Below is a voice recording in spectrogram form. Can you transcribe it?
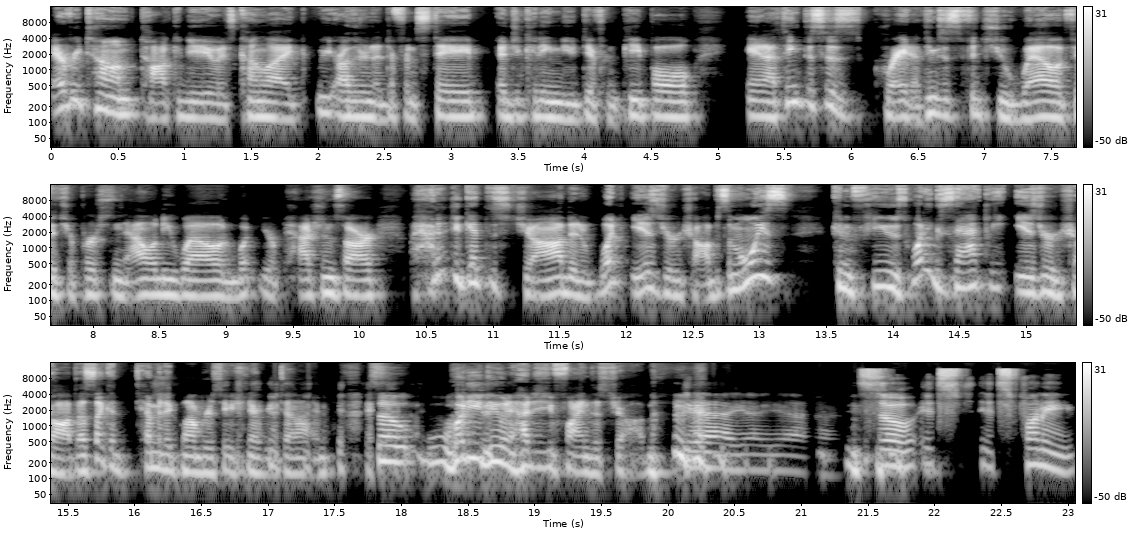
every time I'm talking to you, it's kind of like we are in a different state, educating you different people. And I think this is great. I think this fits you well. It fits your personality well and what your passions are. But how did you get this job and what is your job? Because I'm always confused. What exactly is your job? That's like a 10 minute conversation every time. so what do you do and how did you find this job? yeah, yeah, yeah. So it's it's funny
